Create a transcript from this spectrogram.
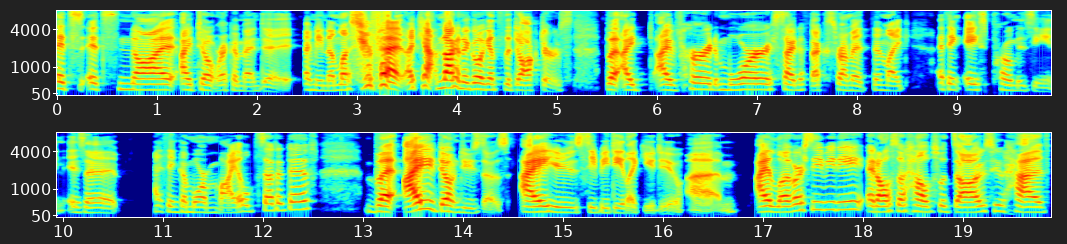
it's it's not i don't recommend it i mean unless you're vet i can't i'm not going to go against the doctors but i i've heard more side effects from it than like i think acepromazine is a i think a more mild sedative but i don't use those. I use cbd like you do um i love our cbd it also helps with dogs who have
